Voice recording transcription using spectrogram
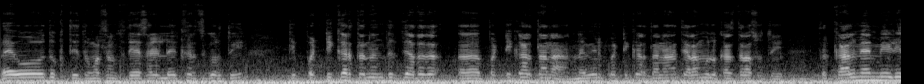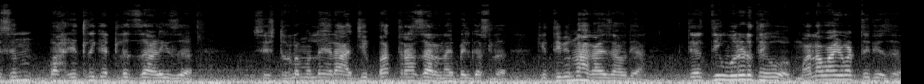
लय ओ दुखते तुम्हाला सांगतो त्यासाठी लय खर्च करतोय. ती पट्टी करताना नंतर ते आता पट्टी करताना नवीन पट्टी करताना त्याला मुलखाच त्रास होतोय. तर काल मी मेडिसिन बाहेरीतलं घेतलं जाळीचं. सिस्टरला म्हणलं ह्याला अजिबात त्रास झाला नाही पहिले कसलं? किती बी महागाय जाऊ द्या. त्या ती ओरडते हो. मला वाईट वाटतंय त्याचं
